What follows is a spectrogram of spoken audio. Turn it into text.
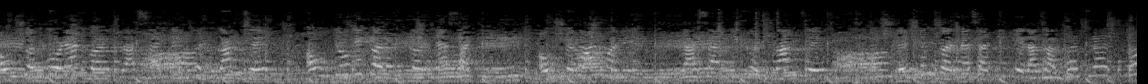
औषध गोळ्यांवर रासायनिक घटकांचे औद्योगिकरण करण्यासाठी औषधांमध्ये रासायनिक घटकांचे विश्लेषण करण्यासाठी केला जातो.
